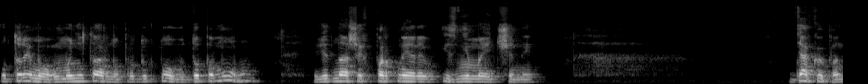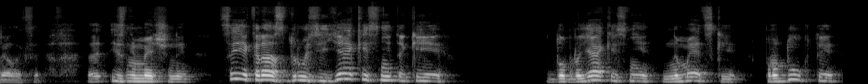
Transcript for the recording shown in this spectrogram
отримав гуманітарну продуктову допомогу від наших партнерів із Німеччини. Дякую, пане Олексе. Е, Із Німеччини. Це якраз, друзі, якісні такі, доброякісні німецькі продукти.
